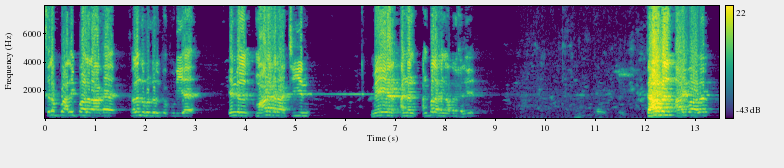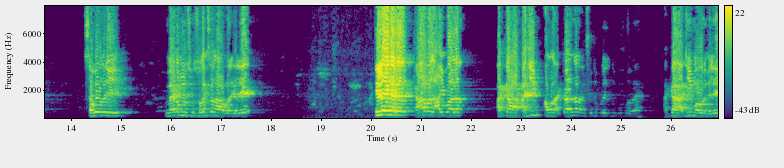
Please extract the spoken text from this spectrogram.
சிறப்பு அழைப்பாளராக கலந்து கொண்டிருக்கக்கூடிய எங்கள் மாநகராட்சியின் மேயர் அண்ணன் அன்பழகன் அவர்களே காவல் ஆய்வாளர் சகோதரி மேடம் சு- சுலக்ஷனா அவர்களே தில்லைநகர் காவல் ஆய்வாளர் அக்கா அஜீம் அவங்க அக்கா தான் நான் சின்ன பிள்ளையில இருந்து கூப்பிடுவேன். அக்கா அஜீம் அவர்களே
